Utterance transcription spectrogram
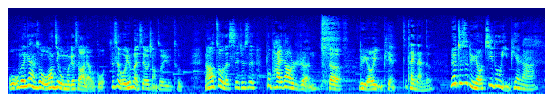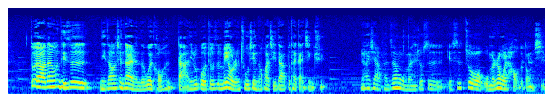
我我跟你说，我忘记我们跟 Sola 聊过，就是我原本是有想做 YouTube，然后做的是就是不拍到人的。旅游影片，这太难了，没有，就是旅游记录影片啊。对啊，但是问题是，你知道现代人的胃口很大，你如果就是没有人出现的话，其实大家不太感兴趣。没关系啊，反正我们就是也是做我们认为好的东西。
